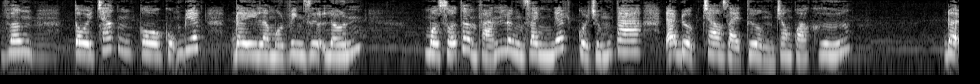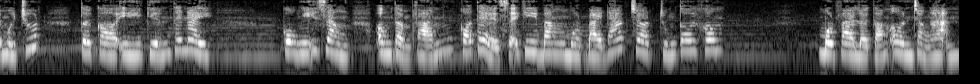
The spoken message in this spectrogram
Vâng, tôi chắc cô cũng biết đây là một vinh dự lớn. Một số thẩm phán lừng danh nhất của chúng ta đã được trao giải thưởng trong quá khứ. Đợi một chút, tôi có ý kiến thế này. Cô nghĩ rằng ông thẩm phán có thể sẽ ghi băng một bài đáp cho chúng tôi không? Một vài lời cảm ơn chẳng hạn.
